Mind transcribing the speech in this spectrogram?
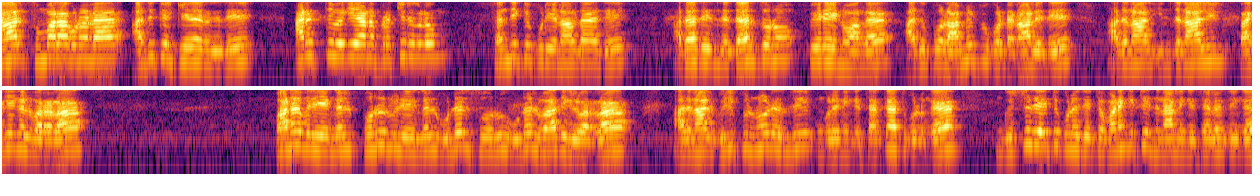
நாள் சுமாராக கூட அதுக்கும் கீழே இருக்குது. அனைத்து வகையான பிரச்சனைகளும் சந்திக்கக்கூடிய நாள் தான் இது. அதாவது இந்த தர்தரும் பீடைன்னுவாங்க. அதுபோல் அமைப்பு கொண்ட நாள் இது. அதனால் இந்த நாளில் பகைகள் வரலாம். பண விரயங்கள் பொருள் விரயங்கள் உடல் சோறு உடல் வாதிகள் வரலாம். அதனால் விழிப்புணோடு இருந்து உங்களை நீங்கள் தற்காத்து கொள்ளுங்கள் உங்கள் இஷ்ட தெய்வத்தை குல தெய்வத்தை வணங்கிட்டு இந்த நாள் நீங்கள் செலவு செய்யுங்க.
